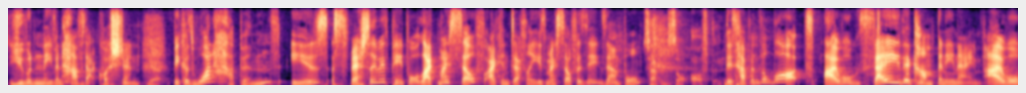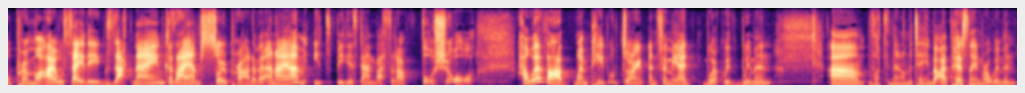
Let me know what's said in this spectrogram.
you wouldn't even have that question. Yeah. Because what happens is, especially with people like myself, I can definitely use myself as the example. This happens so often. This happens a lot. I will say the company name. I will promote I will say the exact name because I am so proud of it and I am its biggest ambassador for sure. However, when people don't and for me I work with women, um, lots of men on the team, but I personally enroll women.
